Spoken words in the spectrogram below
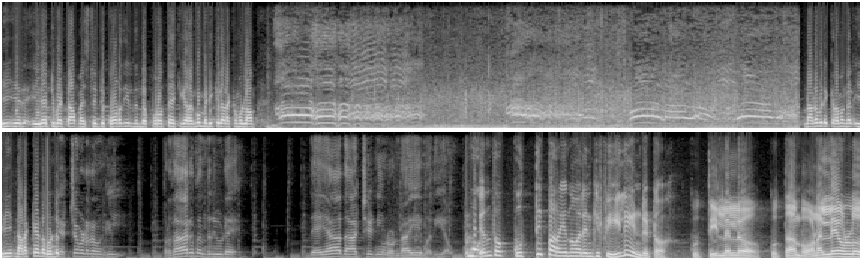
ഈ ഇര- ഇരട്ടുപെട്ട മജിസ്ട്രേറ്റ് കോടതിയിൽ നിന്ന് പുറത്തേക്ക് ഇറങ്ങും. മെഡിക്കൽ അടക്കമുള്ള നടപടിക്രമങ്ങൾ ഇനി നടക്കേണ്ടതുണ്ട്. രക്ഷപ്പെടണമെങ്കിൽ പ്രധാനമന്ത്രിയുടെ ദയാദാക്ഷിണ്യം ഉണ്ടായേ മതിയാവും. എന്തോ കുത്തി പറയുന്ന പോലെ എനിക്ക് ഫീൽ ചെയ്യുന്നുണ്ട് കേട്ടോ കുത്തിയില്ലല്ലോ. കുത്താൻ പോണല്ലേ ഉള്ളൂ.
